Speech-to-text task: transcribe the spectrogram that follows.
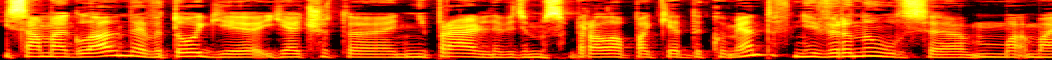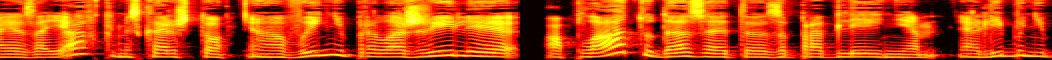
И самое главное, в итоге я что-то неправильно, видимо, собрала пакет документов, мне вернулся моя заявка, мне сказали, что «А, вы не приложили оплату да, за это, за продление, либо не,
